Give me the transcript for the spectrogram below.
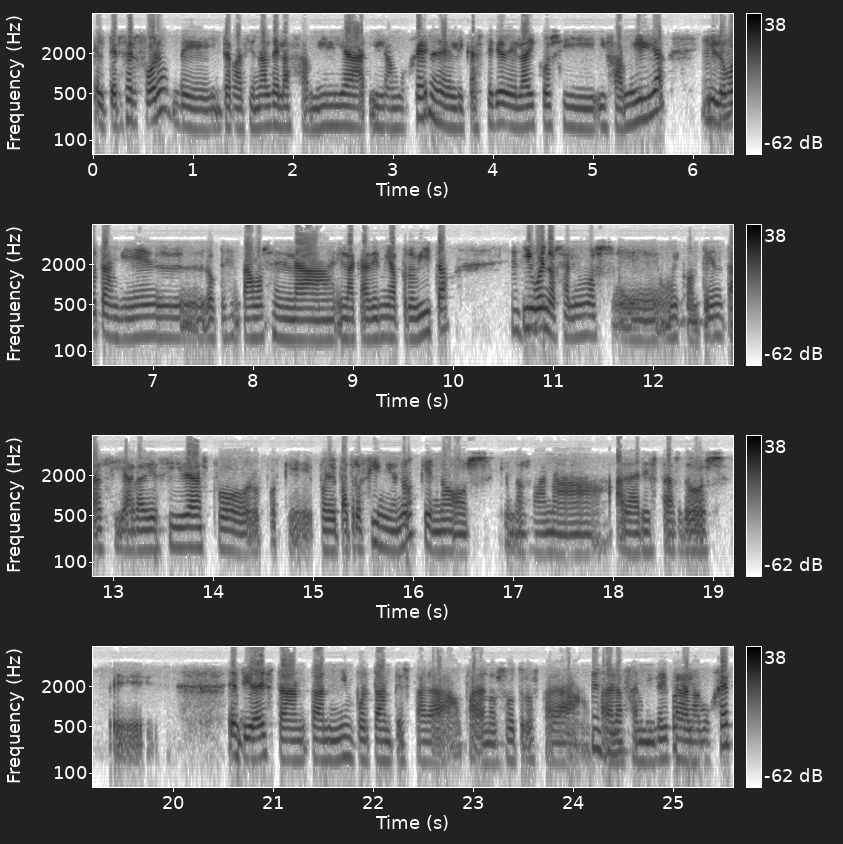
el tercer foro de internacional de la familia y la mujer en el dicasterio de laicos y, familia y luego también lo presentamos en la, en la academia Provita y bueno salimos eh, muy contentas y agradecidas por porque por el patrocinio ¿no? que nos que nos van a, dar estas dos eh, entidades tan tan importantes para, para nosotros, para, para la familia y para la mujer.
